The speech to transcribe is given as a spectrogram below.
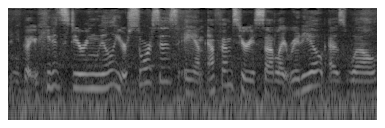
and you've got your heated steering wheel, your sources, AM, FM, Sirius satellite radio, as well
